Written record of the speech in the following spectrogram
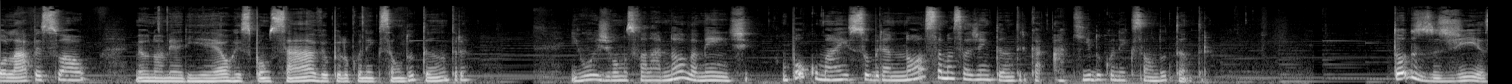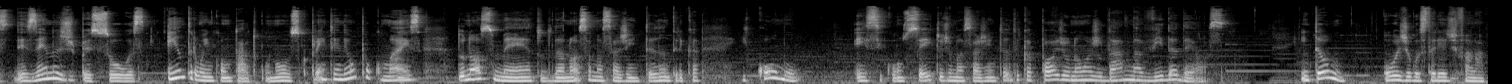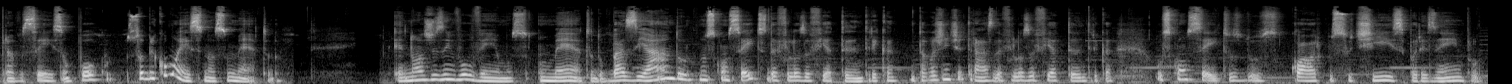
Olá, pessoal. Meu nome é Ariel, responsável pelo Conexão do Tantra. E hoje vamos falar novamente um pouco mais sobre a nossa massagem tântrica aqui do Conexão do Tantra. Todos os dias, dezenas de pessoas entram em contato conosco para entender um pouco mais do nosso método, da nossa massagem tântrica e como esse conceito de massagem tântrica pode ou não ajudar na vida delas. Então, hoje eu gostaria de falar para vocês um pouco sobre como é esse nosso método. É, nós desenvolvemos um método baseado nos conceitos da filosofia tântrica. Então, a gente traz da filosofia tântrica os conceitos dos corpos sutis, por exemplo,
